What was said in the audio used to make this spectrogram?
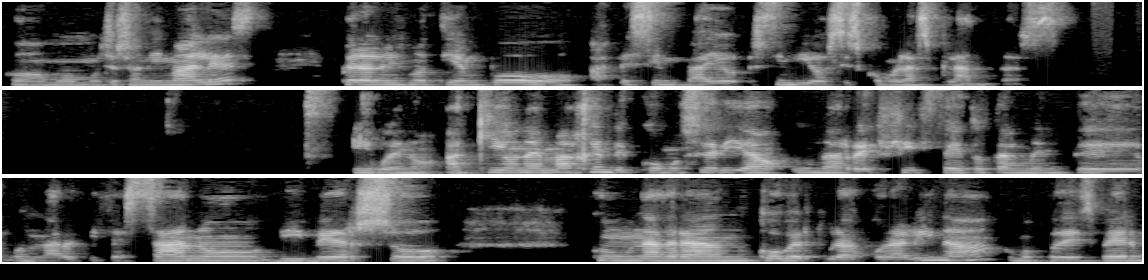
como muchos animales, pero al mismo tiempo hace simbiosis como las plantas. Y bueno, aquí una imagen de cómo sería un arrecife totalmente, un arrecife sano, diverso, con una gran cobertura coralina. Como podéis ver,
